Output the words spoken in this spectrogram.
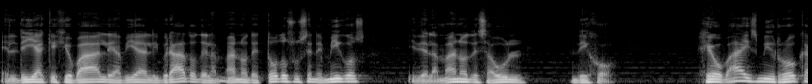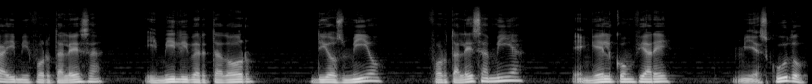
el día que Jehová le había librado de la mano de todos sus enemigos y de la mano de Saúl, dijo, Jehová es mi roca y mi fortaleza, y mi libertador, Dios mío, fortaleza mía, en él confiaré, mi escudo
